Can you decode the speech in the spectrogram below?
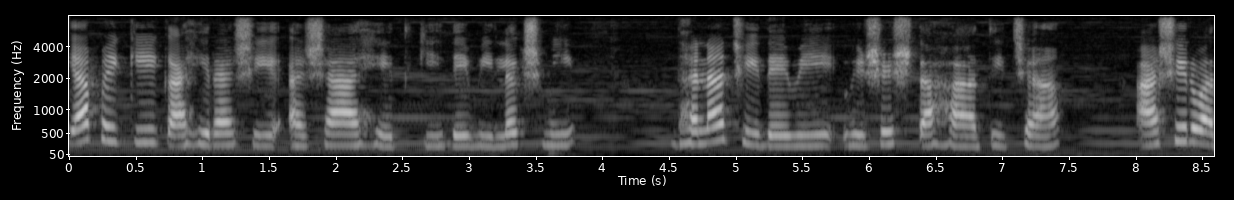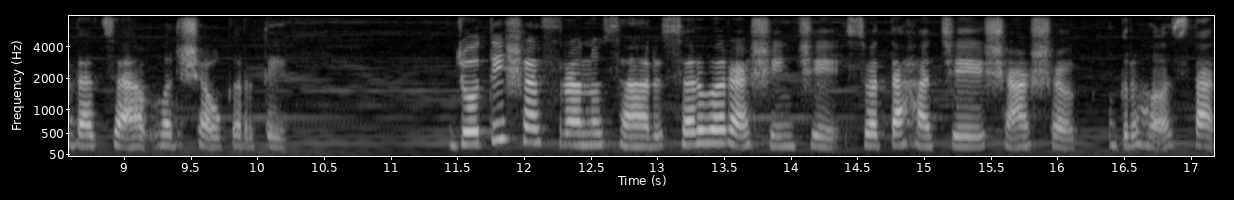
यापैकी काही राशी अशा आहेत की देवी लक्ष्मी धनाची देवी विशेषत तिच्या आशीर्वादाचा वर्षाव करते. ज्योतिषशास्त्रानुसार सर्व राशींचे स्वतःचे शासक ग्रह असतात.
